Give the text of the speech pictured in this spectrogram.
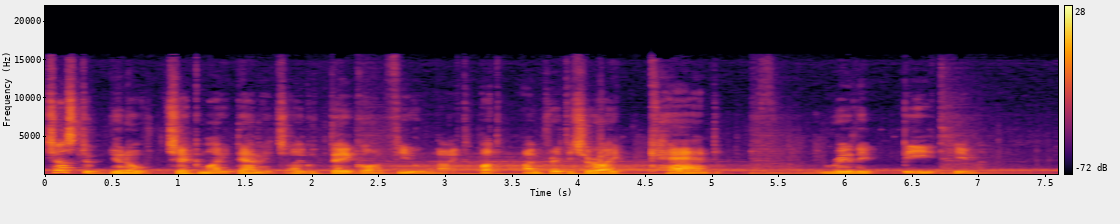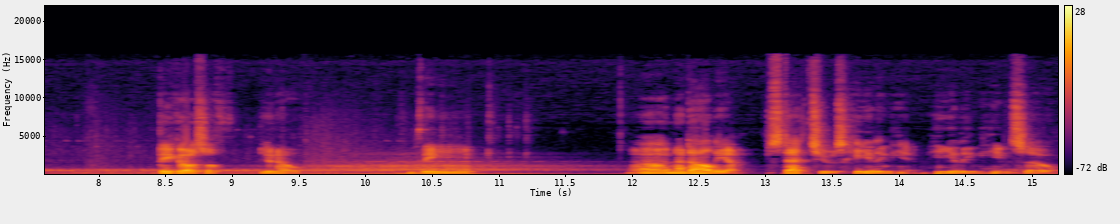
just to, you know, check my damage, I could take on Fume Knight, but I'm pretty sure I can't really beat him. Because of, you know, the uh, Nadalia statues healing him, healing him, so...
